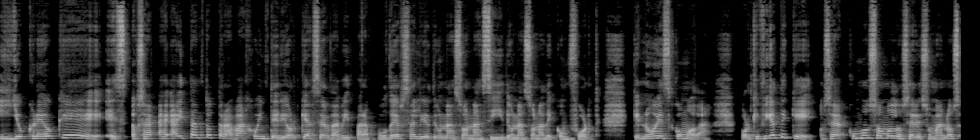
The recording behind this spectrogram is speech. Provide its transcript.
y yo creo que es, o sea, hay, tanto trabajo interior que hacer, David, para poder salir de una zona así, de una zona de confort, que no es cómoda. Porque fíjate que, o sea, ¿cómo somos los seres humanos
